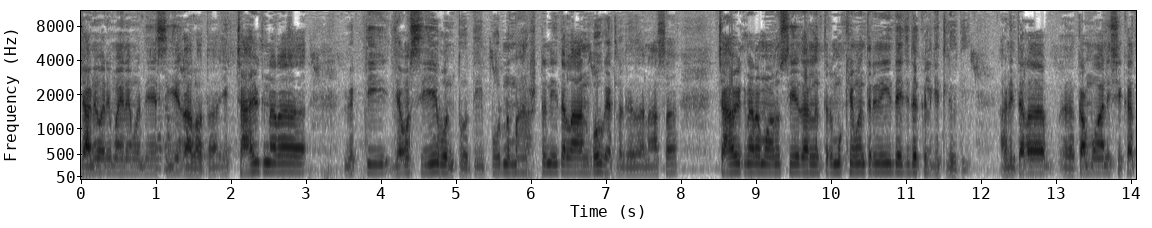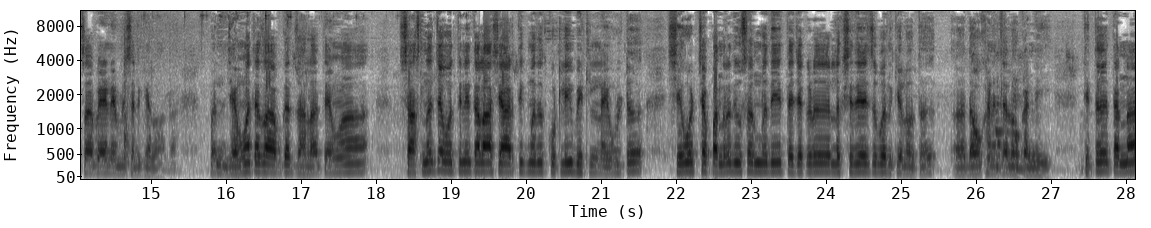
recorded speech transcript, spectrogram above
जानेवारी महिन्यामध्ये सी ए झाला होता. एक चहा विकणारा व्यक्ती जेव्हा सी ए बनतो ती पूर्ण महाराष्ट्राने त्याला अनुभव घेतला त्याचा आणि असा चहा विकणारा माणूस सी ए झाल्यानंतर मुख्यमंत्र्यांनी त्याची दखल घेतली होती. आणि त्याला कमवा आणि शिकाचा बँड ॲम्बेसडर केला होता. पण जेव्हा त्याचा अपघात झाला तेव्हा शासनाच्या वतीने त्याला अशी आर्थिक मदत कुठलीही भेटली नाही. उलट शेवटच्या पंधरा दिवसांमध्ये त्याच्याकडं लक्ष द्यायचं बंद केलं होतं दवाखान्यातल्या लोकांनी तिथं त्यांना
